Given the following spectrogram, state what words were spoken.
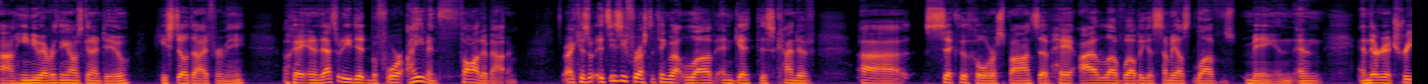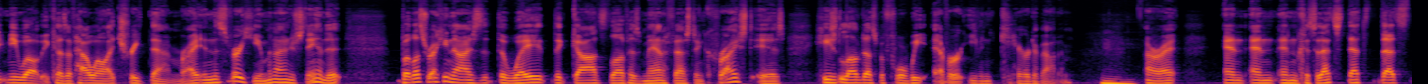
Um, he knew everything I was going to do. He still died for me. Okay, and if that's what he did before I even thought about him, right? Because it's easy for us to think about love and get this kind of uh, cyclical response of, "Hey, I love well because somebody else loves me, and and and they're going to treat me well because of how well I treat them," right? And this is very human. I understand it. But let's recognize that the way that God's love has manifested in Christ is He's loved us before we ever even cared about Him. Mm. All right, and and and because so that's that's that's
